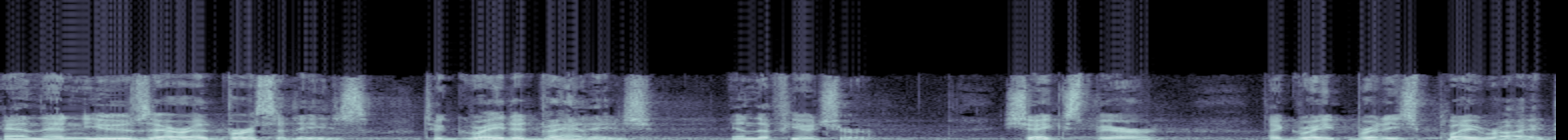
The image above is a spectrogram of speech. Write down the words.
and then use our adversities to great advantage in the future. Shakespeare, the great British playwright,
